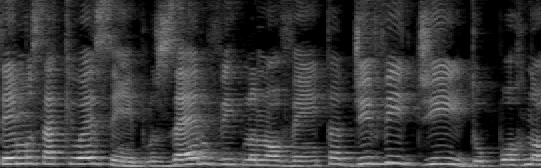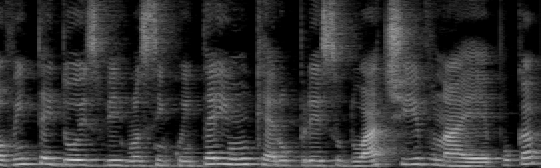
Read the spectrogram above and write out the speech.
Temos aqui o exemplo 0,90 dividido por 92,51, que era o preço do ativo na época,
